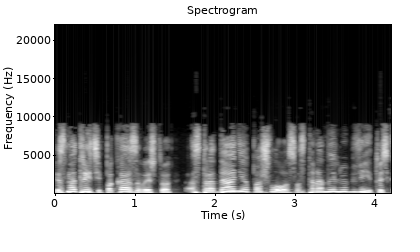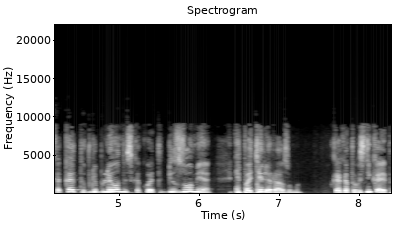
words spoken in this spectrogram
И смотрите, показывает, что страдание пошло со стороны любви. То есть какая-то влюбленность, какое-то безумие и потеря разума. Как это возникает?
